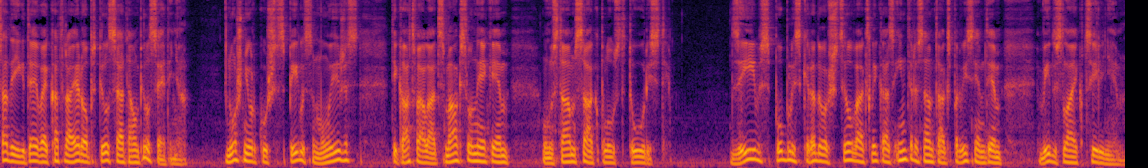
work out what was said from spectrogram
sadīga te vai katrā Eiropas pilsētā un pilsētiņā. Nošņurkušas pīles un mūžas tika atvēlētas māksliniekiem, un uz tām sāka plūst turisti. Dzīves, publiski radošs cilvēks likās interesantāks par visiem tiem viduslaiku ciļņiem.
